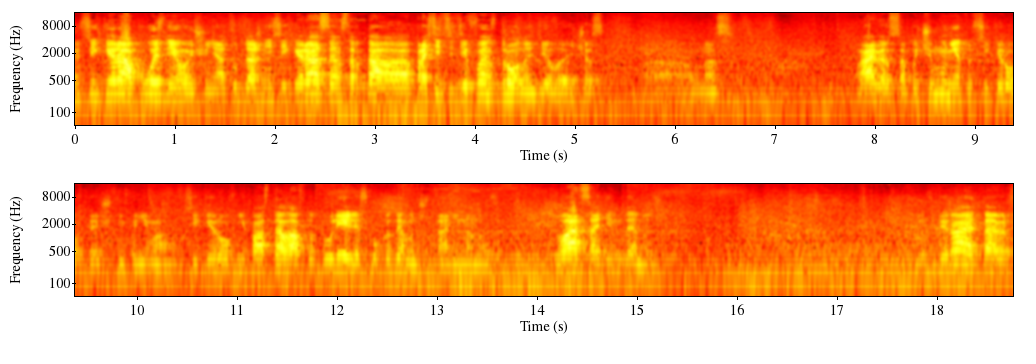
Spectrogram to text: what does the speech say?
Ну, секера поздняя очень, а тут даже не секера, сенсор, э, простите, дефенс дрона делает сейчас э, у нас Аверс. А почему нету секеров-то, я чуть не понимаю. Секеров не поставил, автотурели, сколько дэмэджа-то они наносят? 21 damage. Разбирает Аверс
